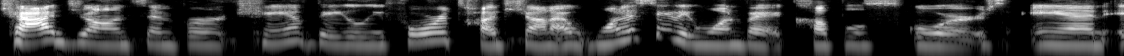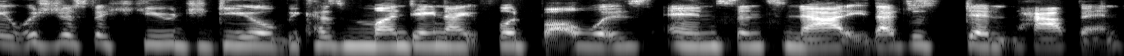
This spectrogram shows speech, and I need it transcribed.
Chad Johnson burnt Champ Bailey for a touchdown. I want to say they won by a couple scores, and it was just a huge deal because Monday Night Football was in Cincinnati. That just didn't happen.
